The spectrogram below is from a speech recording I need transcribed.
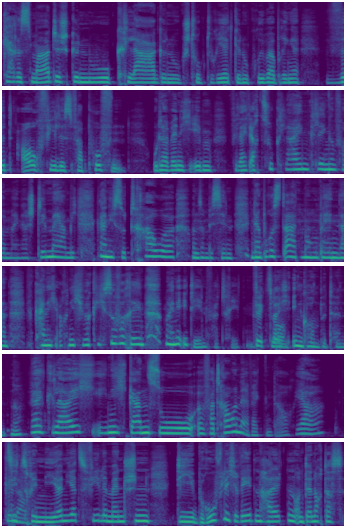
charismatisch genug, klar genug, strukturiert genug rüberbringe, wird auch vieles verpuffen. Oder wenn ich eben vielleicht auch zu klein klinge von meiner Stimme her, mich gar nicht so traue und so ein bisschen in der Brustatmung bin, dann kann ich auch nicht wirklich souverän meine Ideen vertreten. Wirkt gleich so. inkompetent, ne? Wirkt gleich nicht ganz so äh, vertrauenerweckend auch, ja. Genau. Sie trainieren jetzt viele Menschen, die beruflich Reden halten und dennoch das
